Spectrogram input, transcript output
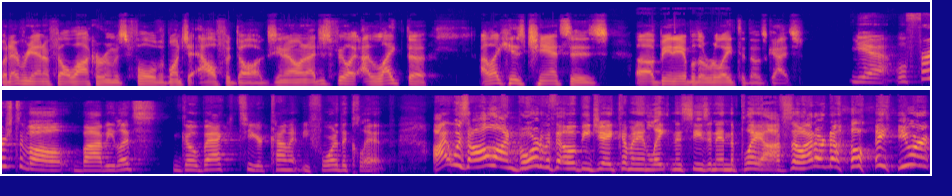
but every NFL locker room is full of a bunch of alpha dogs, you know. And I just feel like I like the, I like his chances uh, of being able to relate to those guys. Yeah. Well, first of all, Bobby, let's go back to your comment before the clip. I was all on board with the OBJ coming in late in the season in the playoffs. So I don't know. you were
